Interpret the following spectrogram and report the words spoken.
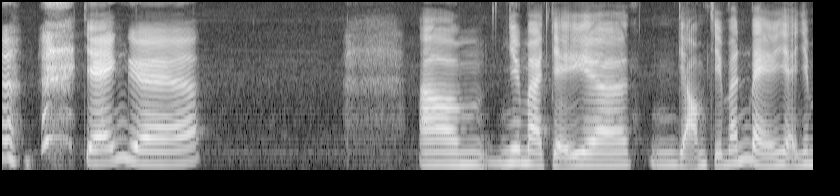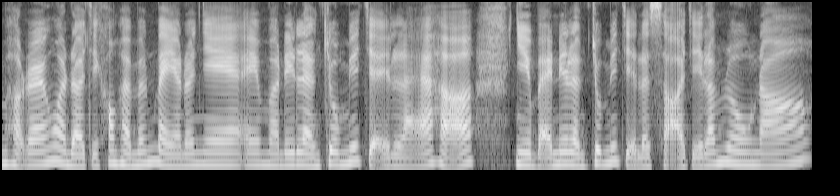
Chán ghê. Ờm, nhưng mà chị ờ, giọng chị bánh bèo như vậy nhưng mà thật ra ngoài đời chị không hề bánh bèo đâu nha em mà đi làm chung với chị là hả nhiều bạn đi làm chung với chị là sợ chị lắm luôn đó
